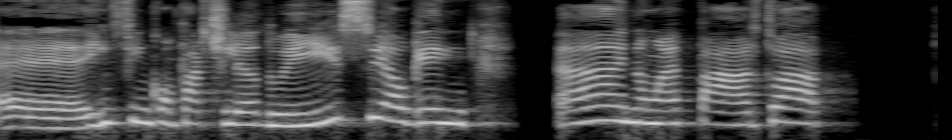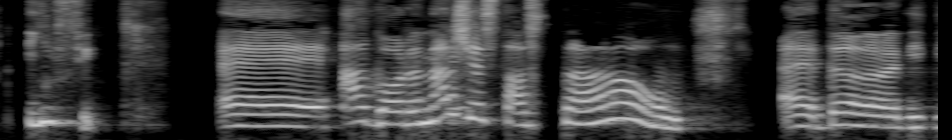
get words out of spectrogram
é, enfim, compartilhando isso e alguém, ai, não é parto, ah, enfim. É, agora, na gestação, é, Dani,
